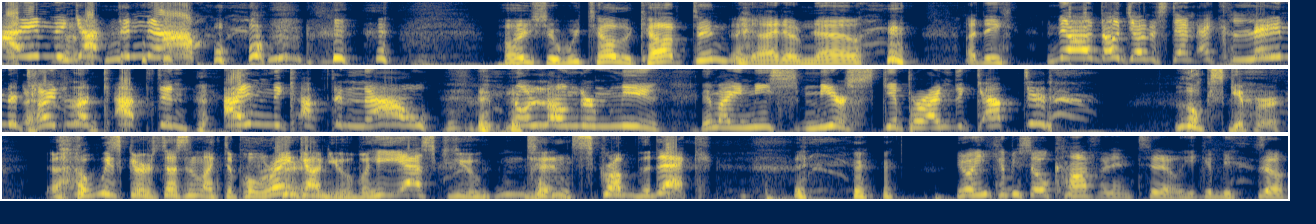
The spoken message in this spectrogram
I am the captain now. Hi, should we tell the captain? I don't know. I think. No, don't you understand? I claim the title of captain. I'm the captain now. No longer me. Am I me, mere skipper? I'm the captain. Look, Skipper, uh, Whiskers doesn't like to pull rank on you, but he asked you to scrub the deck. You know, he could be so confident too. He could be so.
